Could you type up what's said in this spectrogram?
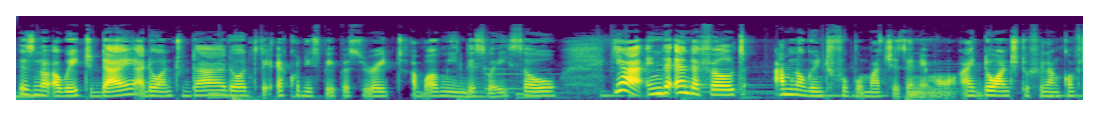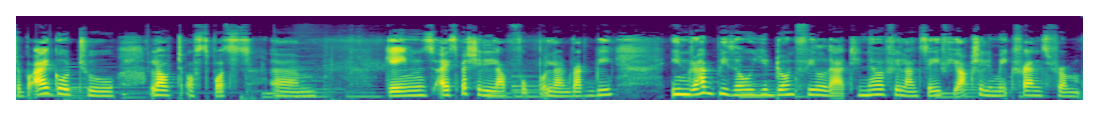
This is not a way to die. I don't want to die. I don't want the Echo newspapers to write about me in this way. So, yeah, in the end, I felt I'm not going to football matches anymore. I don't want to feel uncomfortable. I go to a lot of sports um, games. I especially love football and rugby. In rugby, though, you don't feel that. You never feel unsafe. You actually make friends from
